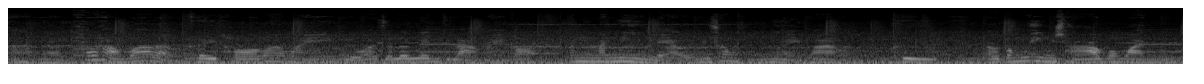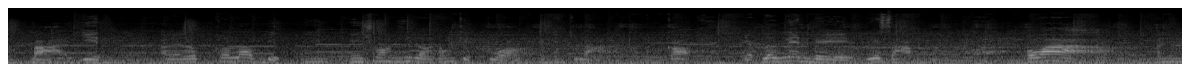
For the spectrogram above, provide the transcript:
ค่ะถ้าถามว่าแบบเคยท้อมากไหมหรือว่าจะเลิกเล่นกีฬาไหมก็มันมันมีอยู่แล้วในช่วงผมเหนื่อยมาก คือเราต้องวิ่งเช้ากลางวันบ่ายเย็นอะไรแล้วก็รอบดึกในช่วงที่เราต้องเก็บตัวเป็นนักกีฬามันก็อยากเลิกเล่นไปด้วยซ้ำเพราะว่า มัน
